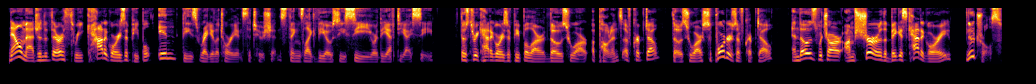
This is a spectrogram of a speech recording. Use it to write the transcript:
Now imagine that there are three categories of people in these regulatory institutions, things like the OCC or the FDIC. Those three categories of people are those who are opponents of crypto, those who are supporters of crypto, and those which are, I'm sure, the biggest category, neutrals.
